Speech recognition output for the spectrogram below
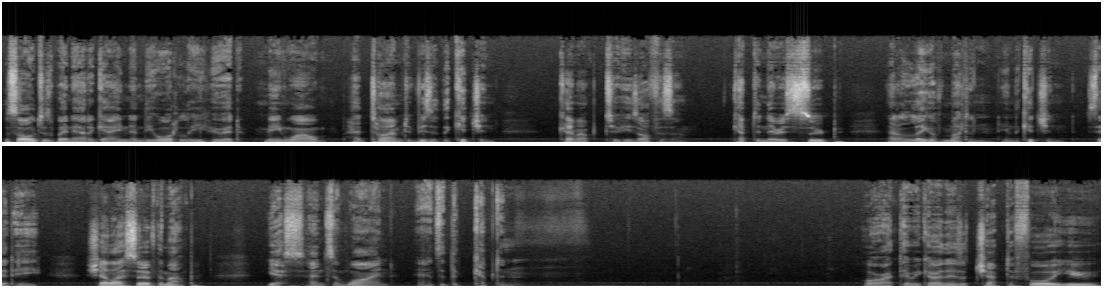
The soldiers went out again, and the orderly, who had meanwhile had time to visit the kitchen, came up to his officer. Captain, there is soup and a leg of mutton in the kitchen, said he. Shall I serve them up? Yes, and some wine, answered the captain. All right, there we go. There's a chapter for you.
